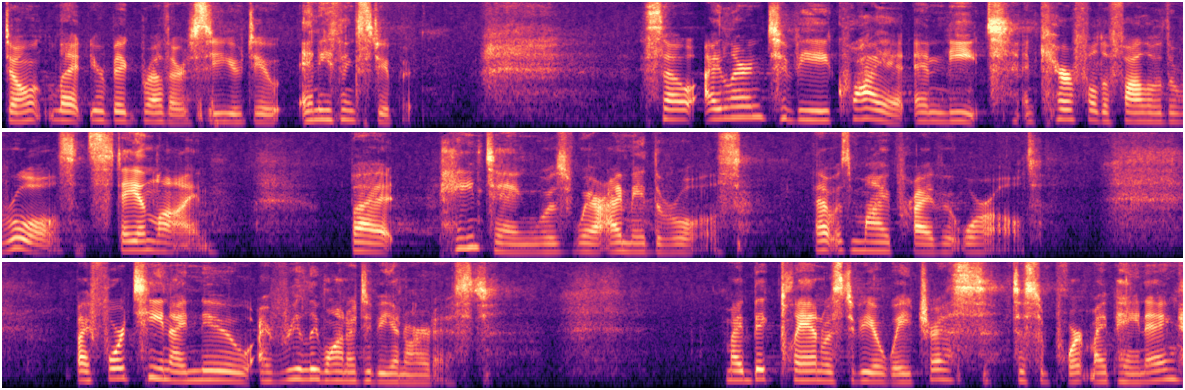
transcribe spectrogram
don't let your big brother see you do anything stupid. So I learned to be quiet and neat and careful to follow the rules and stay in line. But painting was where I made the rules. That was my private world. By 14, I knew I really wanted to be an artist. My big plan was to be a waitress to support my painting.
